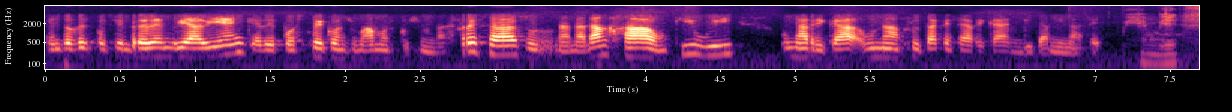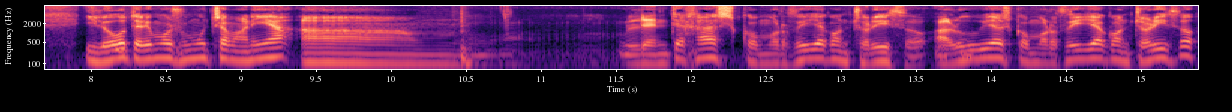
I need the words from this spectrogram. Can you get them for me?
Entonces, pues siempre vendría bien que de postre consumamos pues unas fresas, una naranja, un kiwi, una rica, una fruta que sea rica en vitamina C. Bien, bien. Y luego tenemos mucha manía a lentejas con morcilla con chorizo, alubias con morcilla con chorizo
